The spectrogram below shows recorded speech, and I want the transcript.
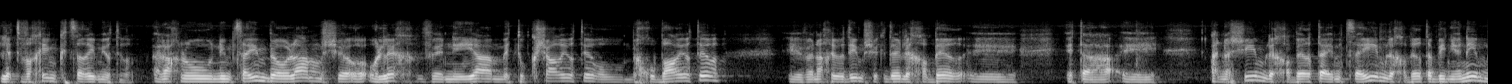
לטווחים קצרים יותר. אנחנו נמצאים בעולם שהולך ונהיה מתוקשר יותר או מחובר יותר, ואנחנו יודעים שכדי לחבר את האנשים, לחבר את האמצעים, לחבר את הבניינים,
